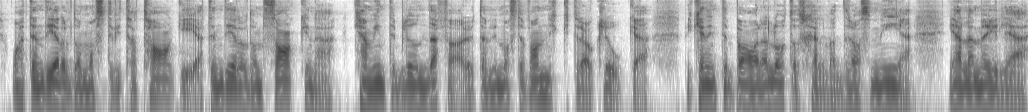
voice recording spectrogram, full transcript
Och att en del av dem måste vi ta tag i. Att en del av de sakerna kan vi inte blunda för. Utan vi måste vara nyktra och kloka. Vi kan inte bara låta oss själva dras med i alla möjliga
